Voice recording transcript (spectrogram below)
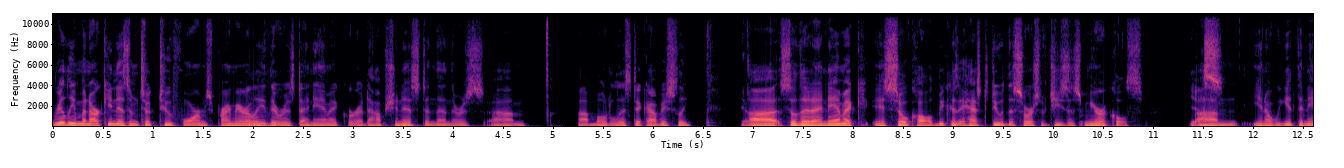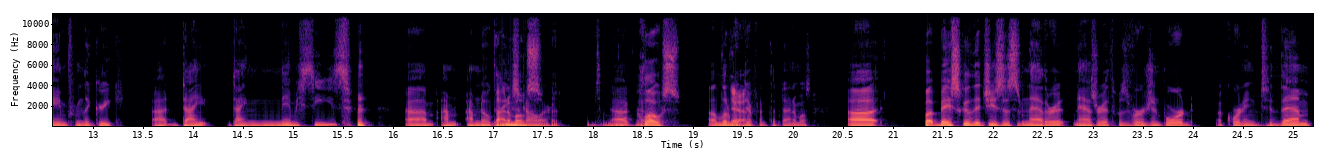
really, monarchianism took two forms. Primarily, there Mhm. was dynamic or adoptionist, and then there was um, uh, modalistic, obviously. Yep. Uh, so the dynamic is so called because it has to do with the source of Jesus' miracles. Yes. Um, you know, we get the name from the Greek uh, dy- dynamices. um, I'm I'm no Greek Dynamos. scholar. Uh, close, a little Yeah. bit different than dynamos. Uh, but basically, that Jesus of Nazareth, Nazareth was virgin born, according to Mhm. them,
